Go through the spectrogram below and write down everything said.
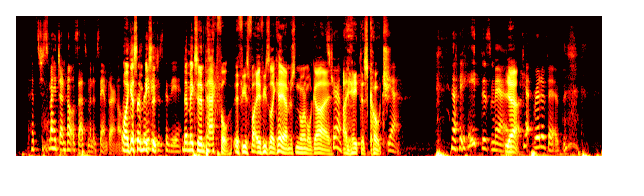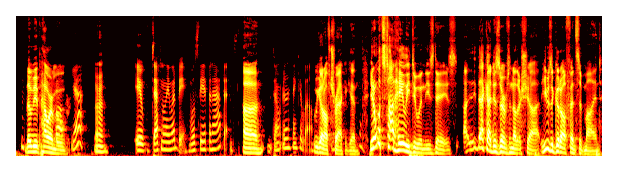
That's just my general assessment of Sam Darnold. Well, I guess that makes Maybe it just he. that makes it impactful. If he's if he's like, hey, I'm just a normal guy. It's true. I hate this coach. Yeah. I hate this man. Yeah. Get rid of him. That would be a power move. Well, yeah. All right. It definitely would be. We'll see if it happens. Uh, Don't really think it will. we got off track again. You know what's Todd Haley doing these days? I, that guy deserves another shot. He was a good offensive mind.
